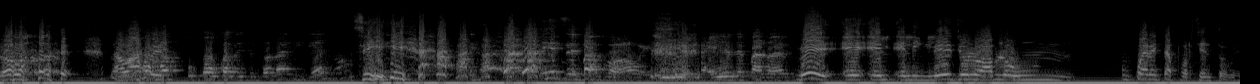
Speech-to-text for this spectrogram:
La baja. O, o cuando intentó hablar en inglés, ¿no? Sí. Se pasó, güey. Ahí se pasó. Güey, eh, el, el inglés yo lo hablo un, un 40%, güey.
